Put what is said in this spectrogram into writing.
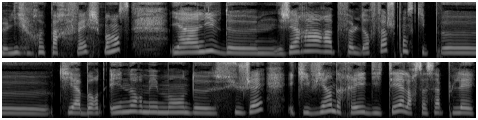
livre parfait, je pense. Il y a un livre de Gérard Apfeldorfer, je pense, qui peut, qui aborde énormément de sujets et qui vient de rééditer. Alors ça s'appelait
